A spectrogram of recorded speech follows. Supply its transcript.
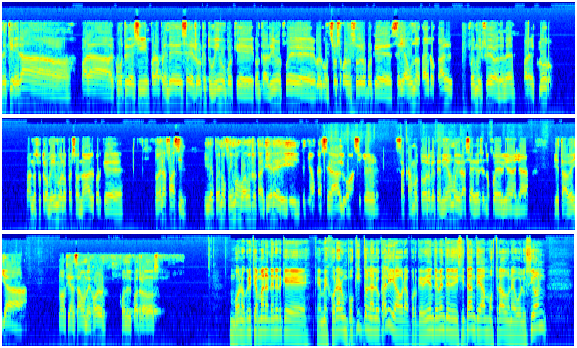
de que era para, como te decir, para aprender ese error que tuvimos, porque contra River fue vergonzoso para nosotros, porque 6 a 1 acá de local fue muy feo. Para el club, para nosotros mismos, lo personal, porque no era fácil. Y después nos fuimos a jugar contra Talleres y teníamos que hacer algo, así que sacamos todo lo que teníamos y gracias a Dios se nos fue bien allá. Y esta vez ya nos afianzamos mejor con el 4 a 2. Bueno, Cristian, van a tener que, mejorar un poquito en la localía ahora, porque evidentemente de visitante han mostrado una evolución.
